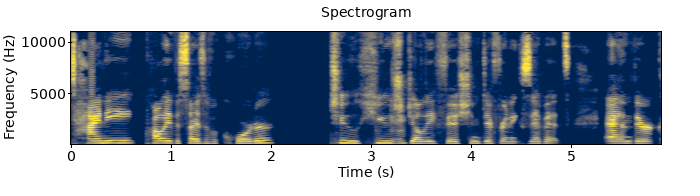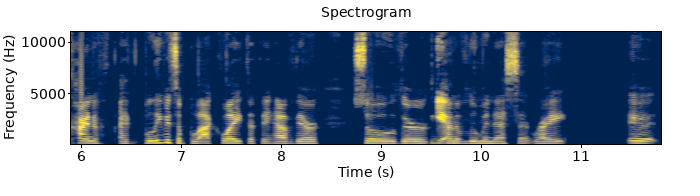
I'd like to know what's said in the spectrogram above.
tiny, probably the size of a quarter, to huge Mm-hmm. jellyfish in different exhibits. And they're kind of, I believe it's a black light that they have there. So they're Yeah. kind of luminescent, right? It,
